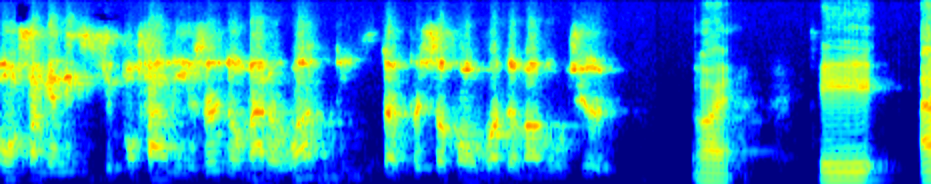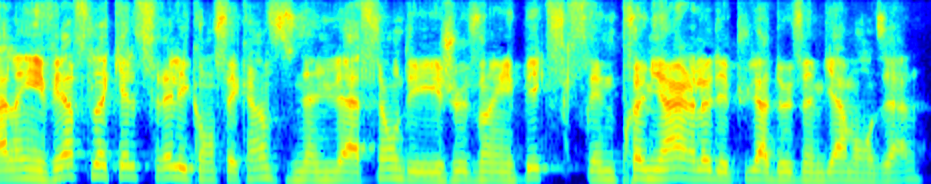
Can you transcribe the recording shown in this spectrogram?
on s'organise ici pour faire les jeux no matter what. Puis c'est un peu ça qu'on voit devant nos yeux. Ouais. Et à l'inverse, quelles seraient les conséquences d'une annulation des Jeux olympiques, ce qui serait une première là, depuis la Deuxième Guerre mondiale?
